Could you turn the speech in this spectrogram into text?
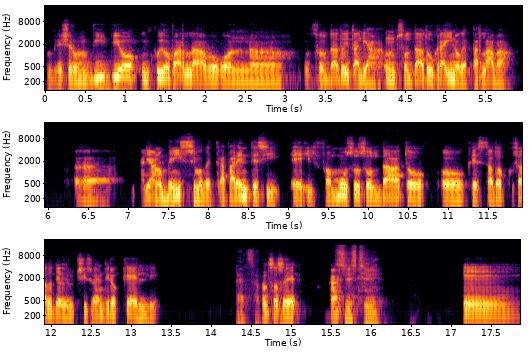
mi fecero un video in cui io parlavo con uh, un soldato italiano, un soldato ucraino che parlava uh, italiano benissimo, che tra parentesi è il famoso soldato oh, che è stato accusato di aver ucciso Andy Rocchelli. Pensa. Non so se... Eh. Sì, sì. E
